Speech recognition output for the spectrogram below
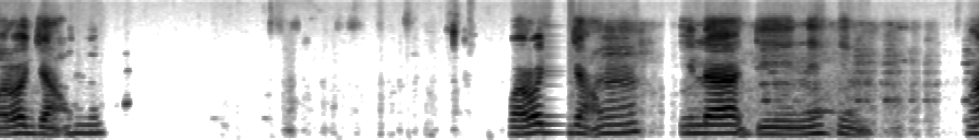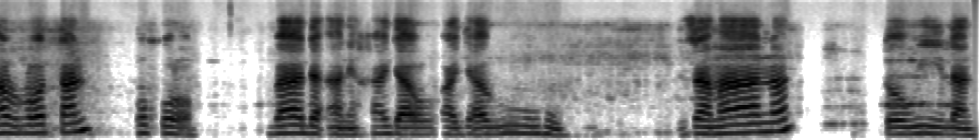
ورجعوا ورجعوا إلى دينهم مرة أخرى بعد أن هجروا هجروه زمانا طويلا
